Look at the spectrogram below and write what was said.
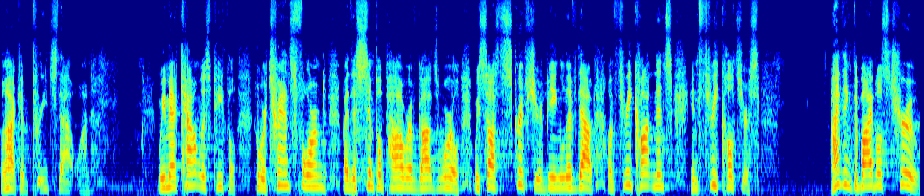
Well, I could preach that one. We met countless people who were transformed by the simple power of God's world. We saw scripture being lived out on three continents in three cultures. I think the Bible's true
